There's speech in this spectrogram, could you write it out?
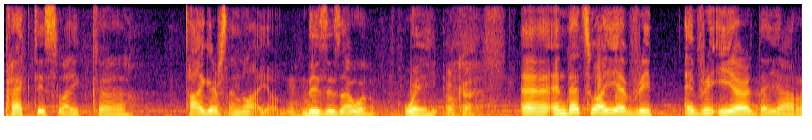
practice like uh, tigers and lion. This is our way. Okay. Uh, and that's why every every year they are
